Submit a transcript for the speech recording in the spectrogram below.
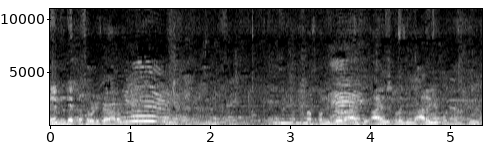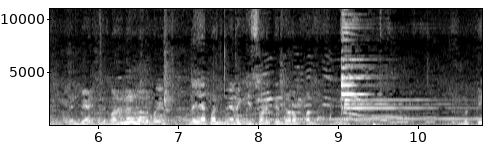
ನೆಮ್ಮದೇ ಕಸ ಹೊಡಿತಾರೆ, ಆರೋಗ್ಯ ನಮ್ಮ ದೇವ್ರು ಆಯಸ್ ಆಯಸ್ ಕೊಡೋದ್ರಿಂದ ಆರೋಗ್ಯ ಕೊಡೋದು ನೀನು ಬೇಡ್ತೀನಿ ಬಂದ್ಮೇಲೆ ಅವ್ರಿಗೆ ಏ ಕಿಸ್ ಹೊಡಿತೀನಿ, ದೇವರಪ್ಪಲ್ಲ. ಭಕ್ತಿ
